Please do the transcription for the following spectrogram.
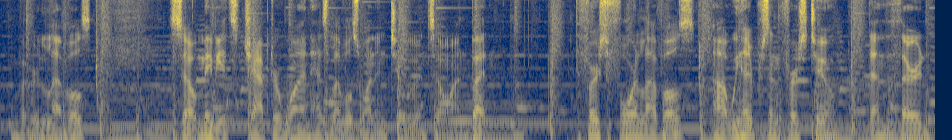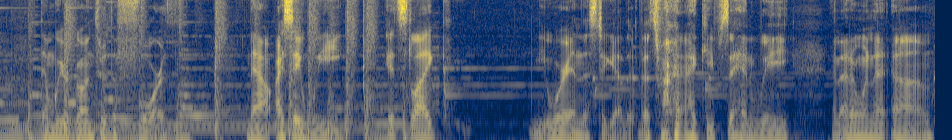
but levels. So maybe it's chapter one has levels one and two and so on. But the first four levels, uh, we 100% the first two, then the third, then we were going through the fourth. Now, I say we, it's like we're in this together. That's why I keep saying we, and I don't want to um,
